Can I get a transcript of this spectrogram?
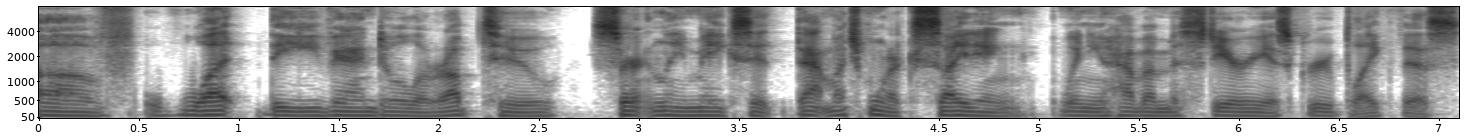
of what the Vanduul are up to certainly makes it that much more exciting when you have a mysterious group like this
